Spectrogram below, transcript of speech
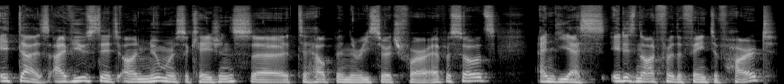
It does. I've used it on numerous occasions uh, to help in the research for our episodes. And yes, it is not for the faint of heart.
